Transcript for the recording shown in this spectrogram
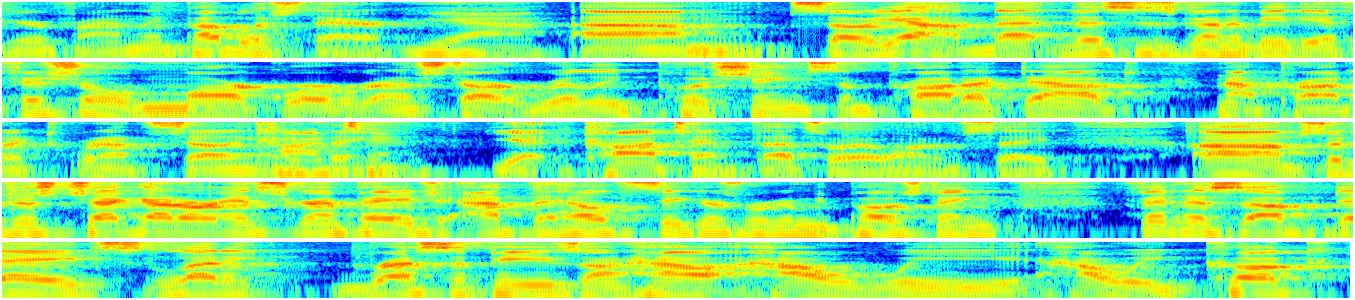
you're finally published there. Yeah. Um, so yeah, that this is going to be the official mark where we're going to start really pushing some product out. Not product. We're not selling anything yet. Content. That's what I wanted to say. Um, so just check out our Instagram page at the Health Seekers. We're going to be posting fitness updates, letting recipes on how how we how we cook,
